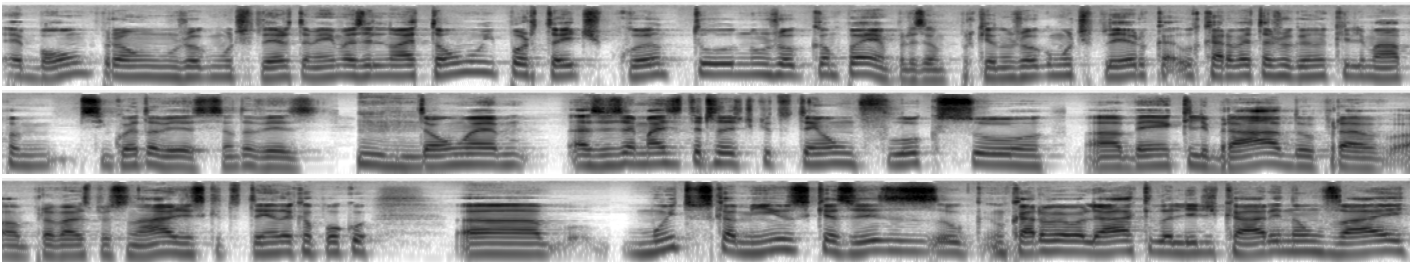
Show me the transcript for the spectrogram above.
é bom para um jogo multiplayer também, mas ele não é tão importante quanto num jogo campanha, por exemplo. Porque no jogo multiplayer o cara vai estar tá jogando aquele mapa 50 vezes, 60 vezes. Uhum. Então, é, às vezes é mais interessante que tu tenha um fluxo uh, bem equilibrado para uh, ah, vários personagens, que tu tenha daqui a pouco uh, muitos caminhos que às vezes o, o cara vai olhar aquilo ali de cara e não vai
